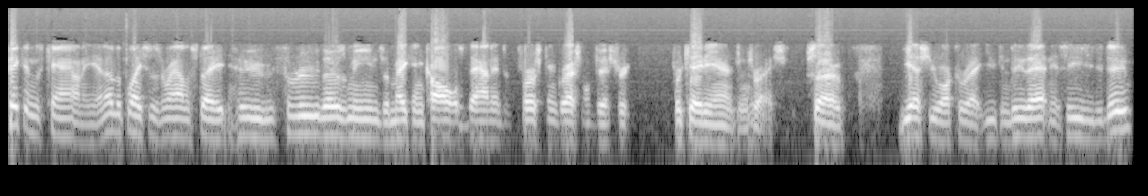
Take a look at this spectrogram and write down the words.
Pickens County and other places around the state who, through those means, are making calls down into the first congressional district for Katie Arrington's race. So, yes, you are correct. You can do that, and it's easy to do.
